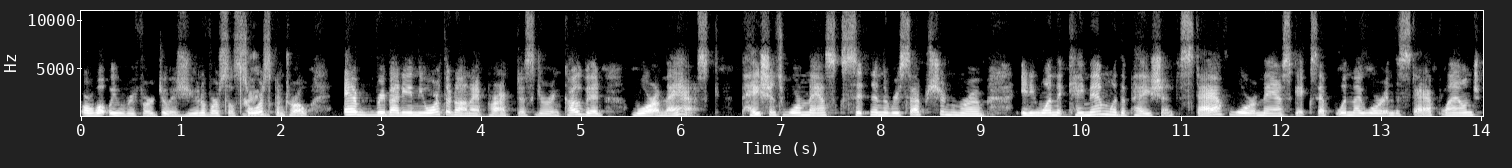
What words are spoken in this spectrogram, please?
or what we refer to as universal Right. source control. Everybody in the orthodontic practice during COVID wore a mask. Patients wore masks sitting in the reception room. Anyone that came in with a patient, staff wore a mask except when they were in the staff lounge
